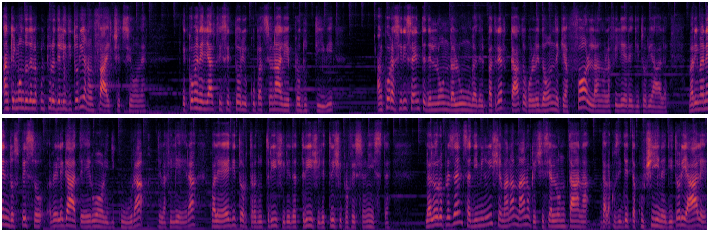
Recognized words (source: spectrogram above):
Anche il mondo della cultura e dell'editoria non fa eccezione e come negli altri settori occupazionali e produttivi, ancora si risente dell'onda lunga del patriarcato con le donne che affollano la filiera editoriale ma rimanendo spesso relegate ai ruoli di cura della filiera, quale editor, traduttrici, redattrici, lettrici professioniste. La loro presenza diminuisce mano a mano che ci si allontana dalla cosiddetta cucina editoriale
